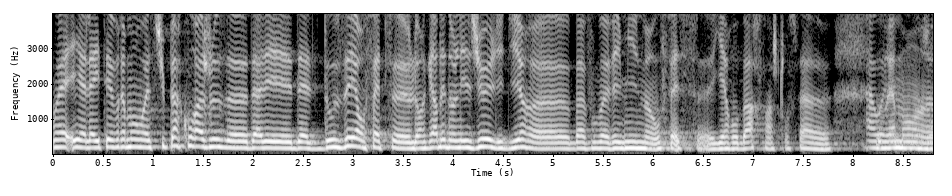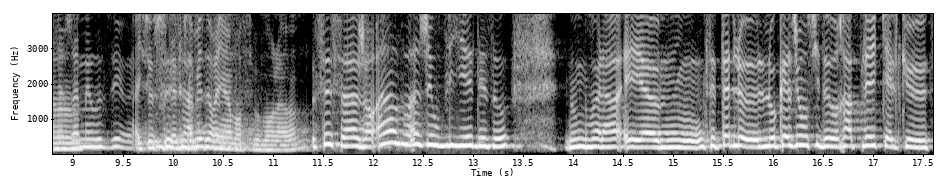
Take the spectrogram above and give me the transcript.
Ouais, et elle a été vraiment super courageuse euh, d'aller d'oser en fait euh, le regarder dans les yeux et lui dire euh, bah vous m'avez mis une main aux fesses hier au bar. Enfin, je trouve ça ah ouais, vraiment. J'aurais jamais osé. Ah, il se souvient jamais de rien dans ces moments-là. Hein. C'est ça, genre ah bah, j'ai oublié, désolé. Donc voilà, et c'est peut-être l'occasion aussi de rappeler quelques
